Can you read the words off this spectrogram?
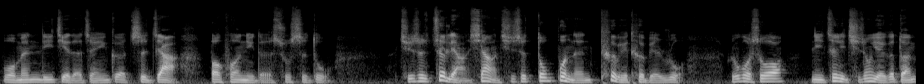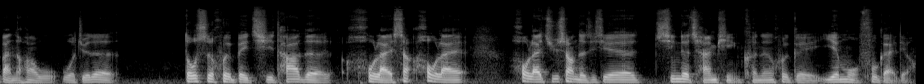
我们理解的整一个智驾，包括你的舒适度。其实这两项其实都不能特别特别弱。如果说你这里其中有一个短板的话，我我觉得都是会被其他的后来上后来后来居上的这些新的产品可能会给淹没覆盖掉。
